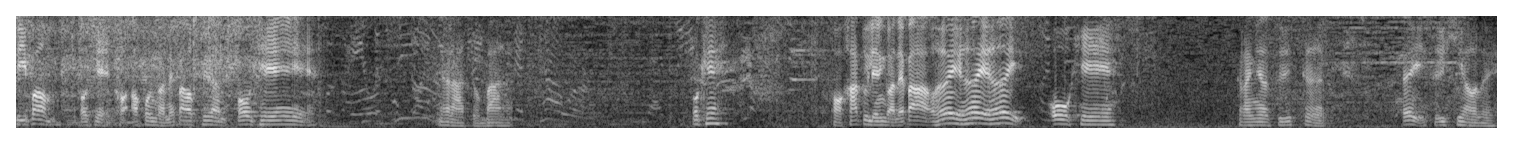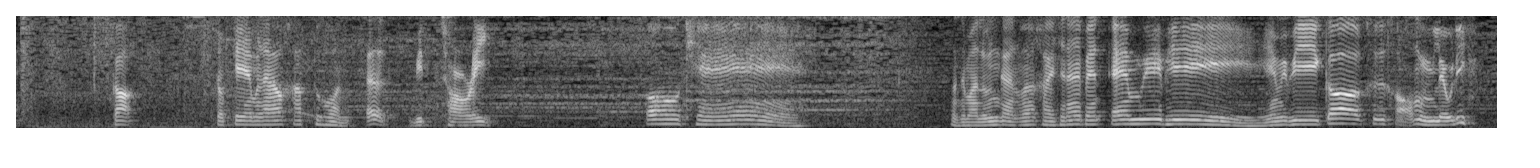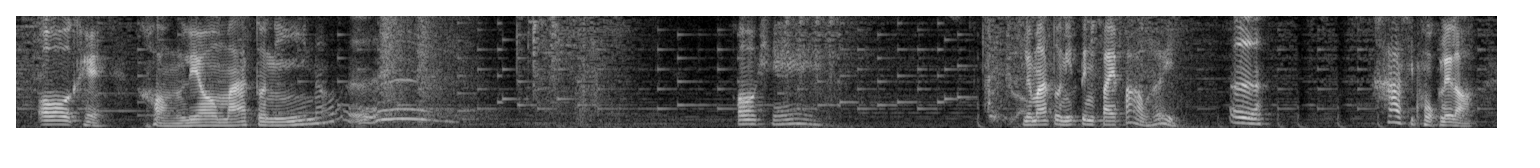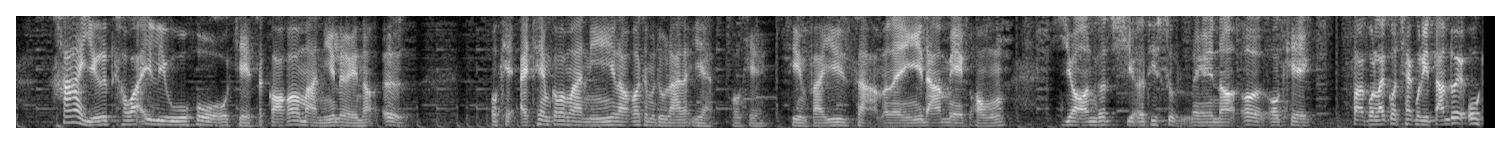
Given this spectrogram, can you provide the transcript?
ตีป้อม โอเค ขอเอาคนก่อนได้เปล่าเพื่อน โอเคเวลาจบบ้านแล้ว โอเค ขอค่าตุเรียนก่อนได้เปล่าเฮ้ยเฮ้ยเฮ้ยโอเคกำลังจะซื้อเกิดเอ้ยซื้อเคียวเลย ก็จบเกมแล้วครับทุกคน เออวิ c ตอรี่โอเคเราจะมาลุ้นกันว่าใครจะได้เป็น MVP MVP ก็คือของมึงเร็วดิ โอเค ของเรียวมาร์ตัวนี้เนาะเออ โอเคเรือม้าตัวนี้ตึงไปเปล่าเฮ้ย เออ ค่า 16 เลยเหรอ ค่าเยอะเทว่าไอริวโหโอเค สกอร์ก็ประมาณนี้เลยเนาะเออ โอเค ไอเทมก็ประมาณนี้เราก็จะมาดูรายละเอียด โอเค ทีมไฟยี่สามอะไรอย่างงี้ ดาเมจของยอนก็เชียร์ที่สุดเลยเนาะเออ โอเค ฝากกดไลค์กดแชร์กดติดตามด้วยโอเค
